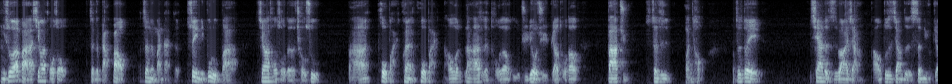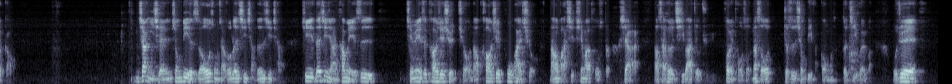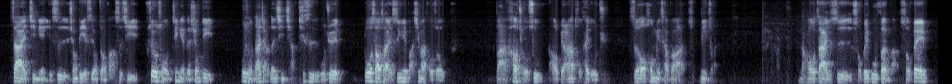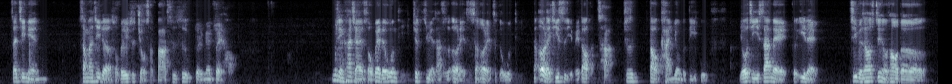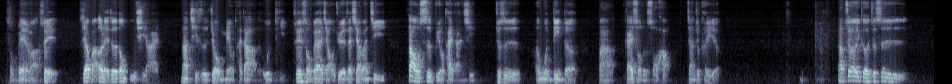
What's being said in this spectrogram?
你说要把先发投手整个打爆，真的蛮难的，所以你不如把。先发投手的球数，把它破百，快点破百，然后让他只能投到五局六局，不要投到八局，甚至完投。这对现在的职棒来讲，好像都是这样子，胜率比较高。你像以前兄弟的时候，为什么讲说韧性强？韧性强，其实韧性强，他们也是前面也是靠一些选球，然后靠一些破坏球，然后把先先发投手的拿下来，然后才会有七八九局后援投手。那时候。就是兄弟反攻的机会嘛，我觉得在今年也是兄弟也是用这种方式去，所以为什么今年的兄弟为什么大家讲韧性强？其实我觉得多少少也是因为把先发投手把好球数，然后不要让他投太多局，之后后面才有办法逆转。然后再就是守备部分嘛，守备在今年上半季的守备率是九成八，是是五队里面最好。目前看起来守备的问题就基本上是二垒只剩二垒这个问题，那二垒其实也没到很差，就是到堪用的地步。尤其三垒跟一垒基本上是金手套的守备了嘛，所以只要把二垒这个洞补起来，那其实就没有太大的问题。所以守备来讲，我觉得在下半季倒是不用太担心，就是很稳定的把该守的守好，这样就可以了。那最后一个就是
